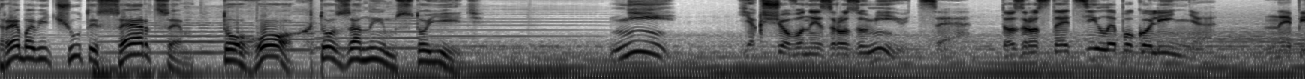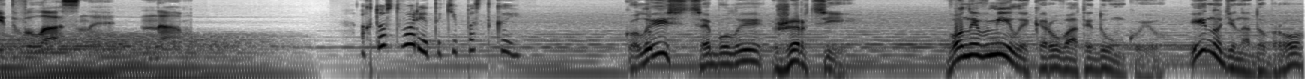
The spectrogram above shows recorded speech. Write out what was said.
треба відчути серцем того, хто за ним стоїть. Ні. Якщо вони зрозуміють це, то зросте ціле покоління, непідвласне нам. А хто створює такі пастки? Колись це були жерці. Вони вміли керувати думкою, іноді на добро.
